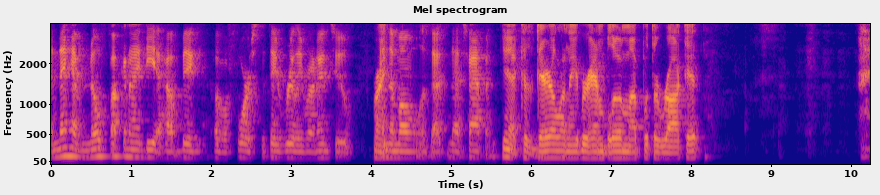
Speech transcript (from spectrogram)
and they have no fucking idea how big of a force that they really run into right. in the moment that that's happened. yeah because daryl and abraham blew him up with a rocket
